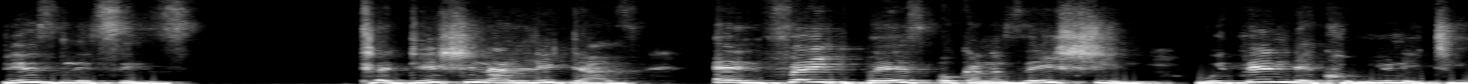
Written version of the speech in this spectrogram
businesses, traditional leaders, and faith-based organizations within the community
